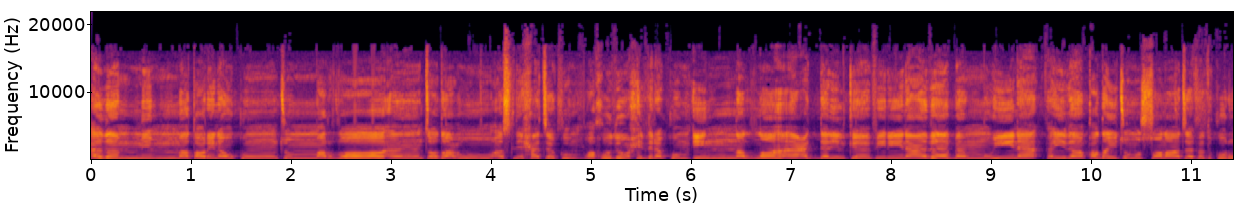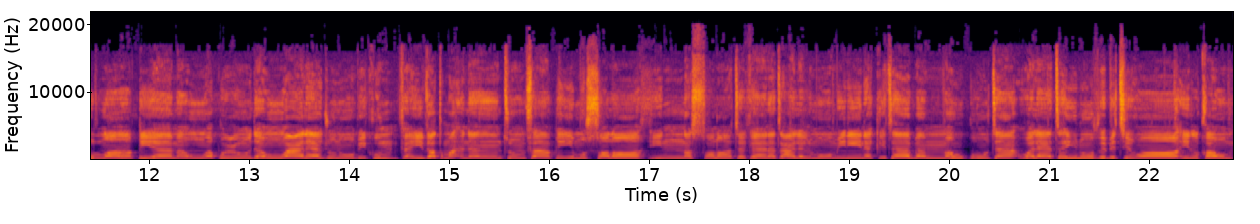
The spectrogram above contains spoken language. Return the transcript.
أذى من مطر أو كنتم مرضى أن تضعوا أسلحتكم وخذوا حذركم إن الله أعد للكافرين عذابا مهينا فإذا قضيتم الصلاة فاذكروا الله قياما وقعودا وعلى جنوبكم فإذا اطمأننتم فأقيموا الصلاة إن الصلاة كانت على المؤمنين كتابا موقوتا ولا تهنوا في ابتغاء القوم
